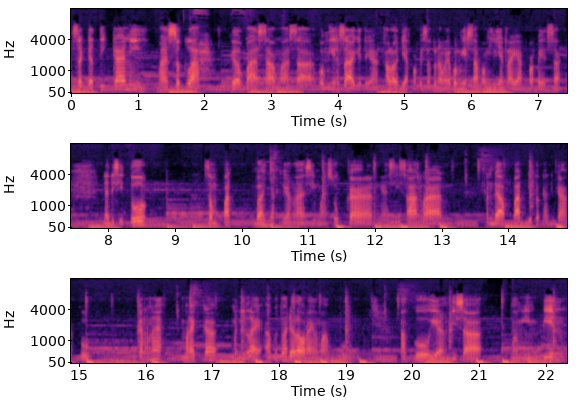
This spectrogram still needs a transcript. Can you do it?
seketika nih masuklah ke masa-masa pemirsa gitu ya. Kalau di Aquapesa itu namanya pemirsa pemilihan raya Aquapesa. Nah di situ sempat banyak yang ngasih masukan, ngasih saran, pendapat gitu kan ke aku. Karena mereka menilai aku tuh adalah orang yang mampu. Aku yang bisa memimpin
